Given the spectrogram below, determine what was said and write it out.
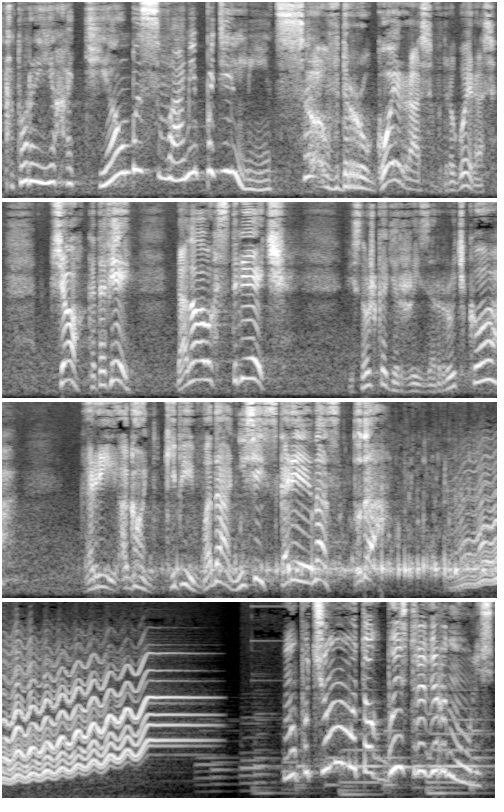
которой я хотел бы с вами поделиться. В другой раз, в другой раз. Все, Котофей, до новых встреч! Веснушка, держись за ручку. Гори, огонь, кипи, вода, несись скорее нас туда! Ну почему мы так быстро вернулись?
